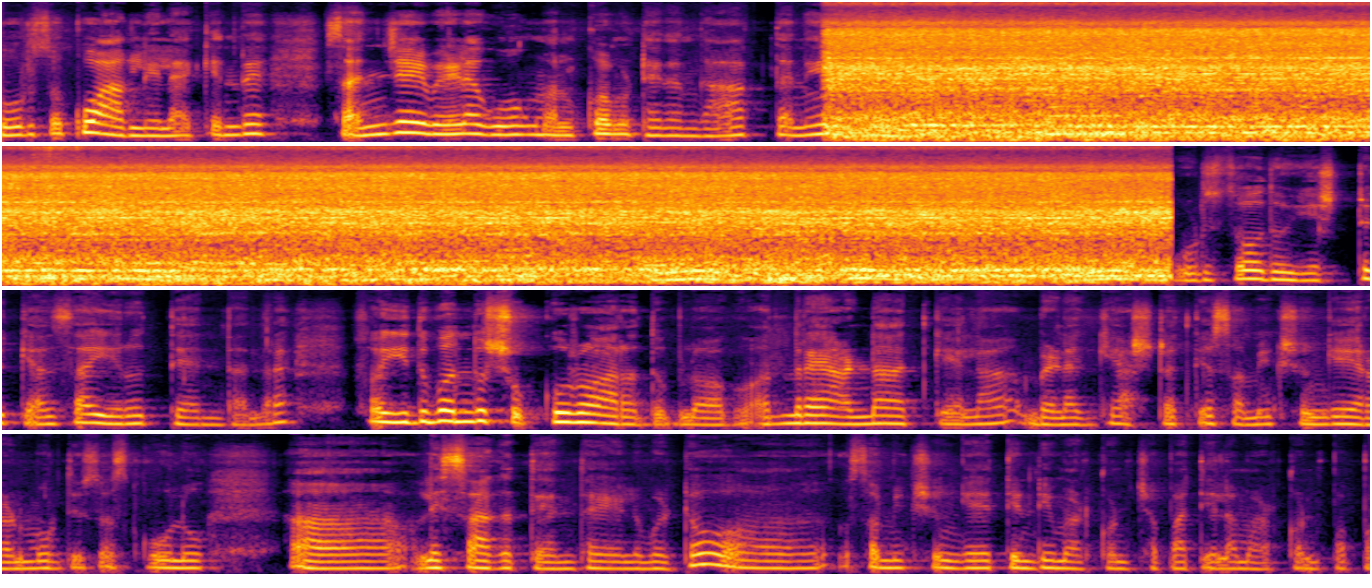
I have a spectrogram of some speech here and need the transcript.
ತೋರ್ಸೋಕ್ಕೂ ಆಗಲಿಲ್ಲ. ಯಾಕೆಂದರೆ ಸಂಜೆ ವೇಳೆಗೆ ಹೋಗಿ ಮಲ್ಕೊಂಬಿಟ್ಟೆ ನನಗೆ ಆಗ್ತಾನೆ ಗುಡಿಸೋದು ಎಷ್ಟು ಕೆಲಸ ಇರುತ್ತೆ ಅಂತಂದರೆ ಸೊ ಇದು ಬಂದು ಶುಕ್ರವಾರದ್ದು ಬ್ಲಾಗು ಅಂದರೆ ಅಣ್ಣ ಅದಕ್ಕೆ ಎಲ್ಲ ಬೆಳಗ್ಗೆ ಅಷ್ಟೊತ್ತಿಗೆ ಸಮೀಕ್ಷೆಗೆ ಎರಡು ಮೂರು ದಿವಸ ಸ್ಕೂಲು ಲೆಸ್ ಆಗುತ್ತೆ ಅಂತ ಹೇಳ್ಬಿಟ್ಟು ಸಮೀಕ್ಷೆಗೆ ತಿಂಡಿ ಮಾಡ್ಕೊಂಡು, ಚಪಾತಿ ಎಲ್ಲ ಮಾಡ್ಕೊಂಡು ಪಾಪ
